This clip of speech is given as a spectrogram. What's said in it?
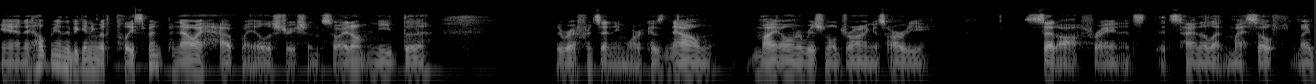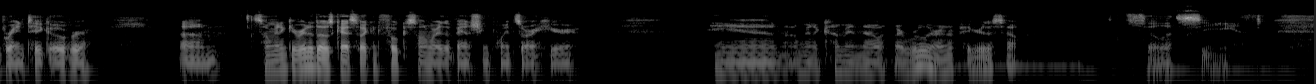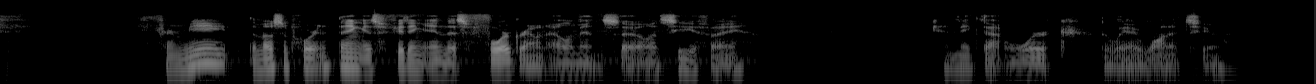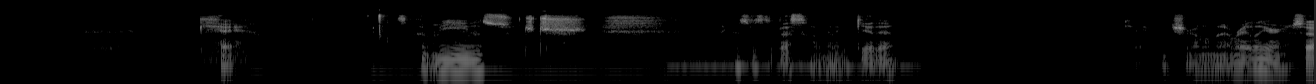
And it helped me in the beginning with placement but now I have my illustration so I don't need the the reference anymore because now my own original drawing is already set off right? It's it's time to let myself my brain take over. Um, so I'm going to get rid of those guys so I can focus on where the vanishing points are here and I'm going to come in now with my ruler and figure this out. So let's see. For me, the most important thing is fitting in this foreground element. So let's see if I can make that work the way I want it to. Okay. So that means this is the best I'm going to get it. So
